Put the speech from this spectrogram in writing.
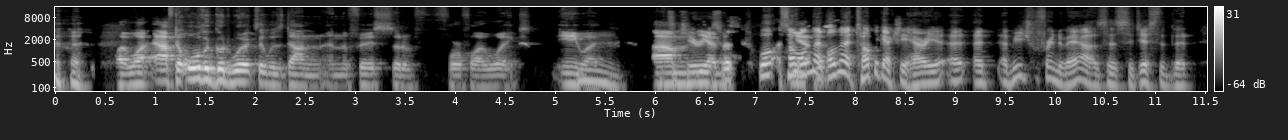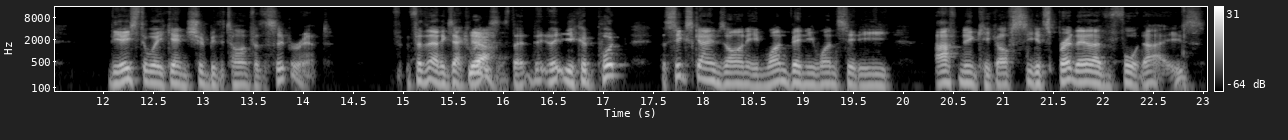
like what after all the good work that was done in the first sort of four or five weeks. Anyway, Mm. um, yeah, curious Well, so yeah, on that on that topic, actually, Harry, a, a, a mutual friend of ours has suggested that the Easter weekend should be the time for the Super Round for that exact Yeah. reason. That, that you could put the six games on in one venue, one city, afternoon kickoffs. You get spread out over four days,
